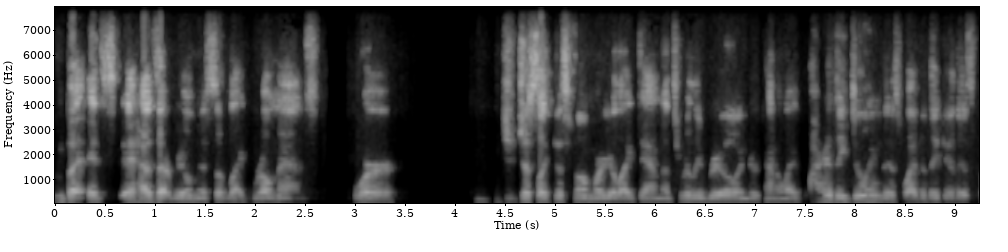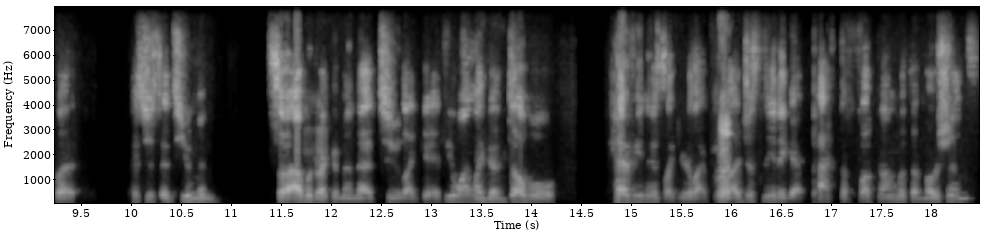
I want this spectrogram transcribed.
but it's it has that realness of like romance where j- just like this film where you're like damn that's really real and you're kind of like why are they doing this why do they do this but it's just it's human so i would Mhm. recommend that too like if you want like a Mhm. double heaviness like you're like bro i just need to get packed the fuck on with emotions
